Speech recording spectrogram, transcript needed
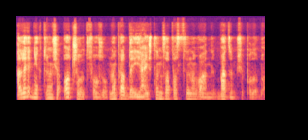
ale niektórym się oczy otworzą. Naprawdę, ja jestem zafascynowany. Bardzo mi się podoba.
